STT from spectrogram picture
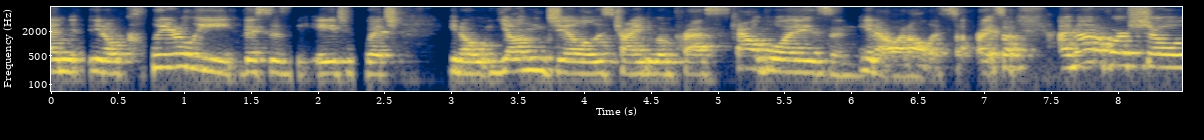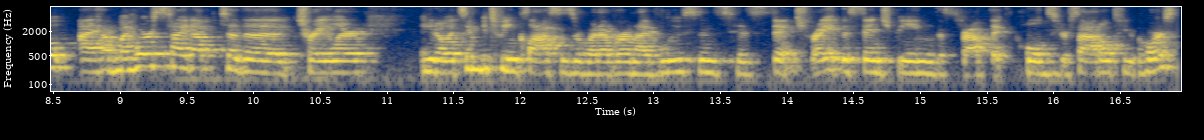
and you know, clearly this is the age in which you know, young Jill is trying to impress cowboys and, you know, and all this stuff, right? So I'm at a horse show. I have my horse tied up to the trailer you know, it's in between classes or whatever, and I've loosened his cinch, right? The cinch being the strap that holds your saddle to your horse.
